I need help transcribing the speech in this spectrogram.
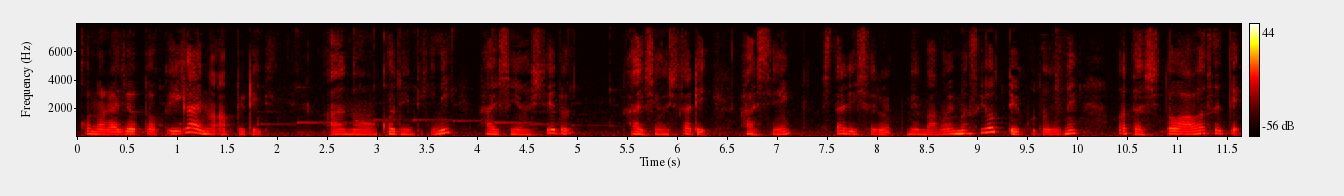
このラジオトーク以外のアプリであの個人的に配信をしてる配信をしたり発信したりするメンバーもいますよっていうことでね私と合わせて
